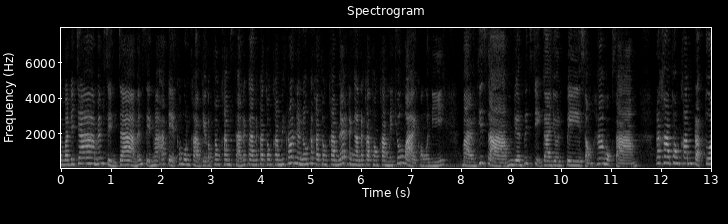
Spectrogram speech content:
สวัสดีจ้าแม่มสินจ้าแม่มสินมาอัปเดตข้อมูลข่าวเกี่ยวกับทองคำสถานการณ์ราคาทองคำวิเคราะห์แนวโน้มราคาทองคำและรายงานราคาทองคำในช่วงบ่ายของวันนี้ บ่ายวันที่ 3 เดือนพฤศจิกายนปี 2563 ราคาทองคำปรับตัว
